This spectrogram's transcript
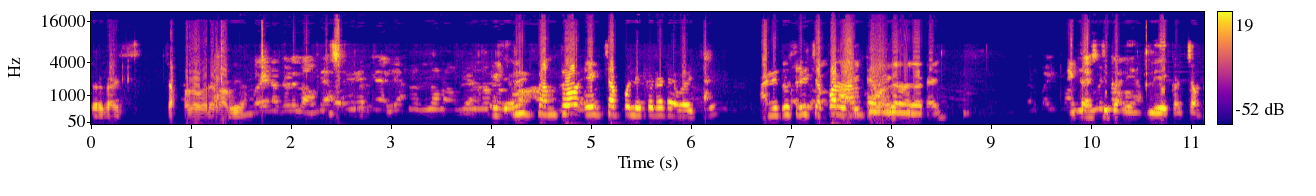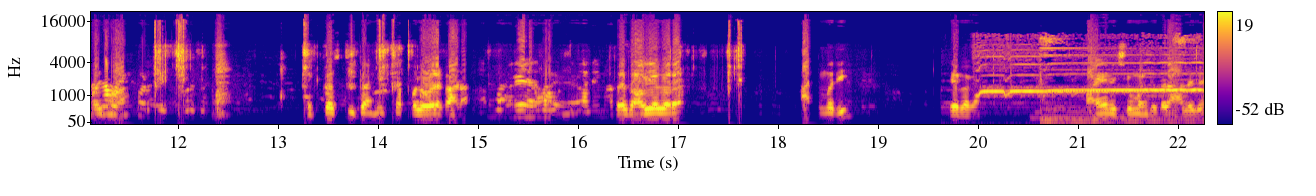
तर काय चप्पल वगैरे काढूया. एक चप्पल इकडे ठेवायची. आणि दुसरी चप्पल लांब ठेवायची. काय. एकाच ठिकाणी आपली एकच चप्पल ठेवा. एकच ठिकाणी चप्पल वगैरे काढा. आता जाऊया जरा आतमध्ये. हे बघा. बाहेर शिव मंदिरकडे आले ते.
